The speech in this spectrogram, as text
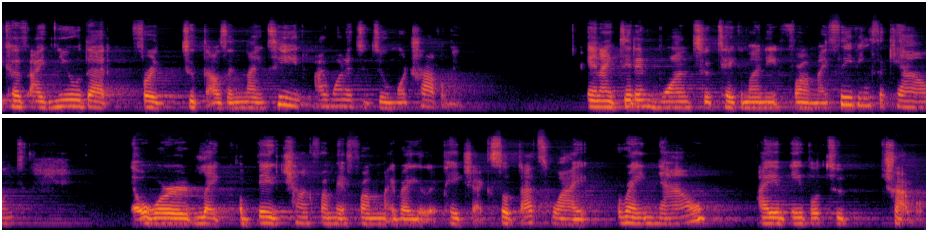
because I knew that for 2019, I wanted to do more traveling. And I didn't want to take money from my savings account or like a big chunk from it from my regular paycheck. So that's why right now I am able to travel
